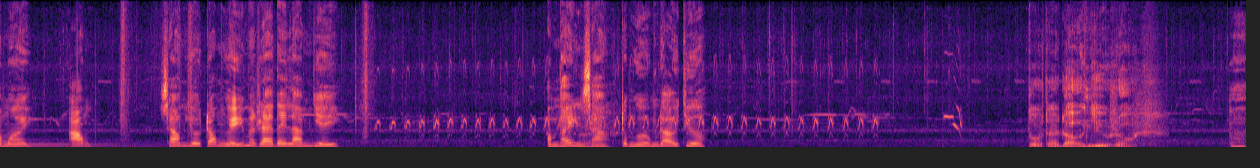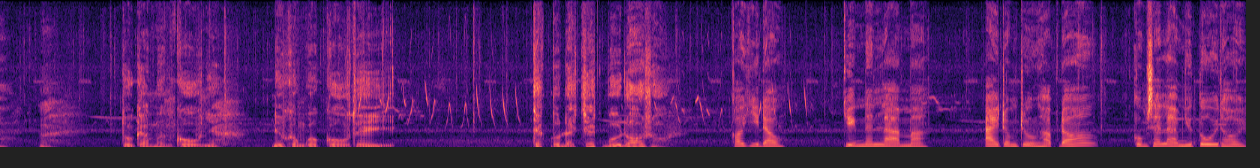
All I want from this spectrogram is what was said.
Ông ơi, ông Sao ông vô trong nghỉ mà ra đây làm gì? Ông thấy làm sao? Trong người ông đỡ chưa? Tôi đã đỡ nhiều rồi. Ờ. Tôi cảm ơn cô nha. Nếu không có cô thì Chắc tôi đã chết bữa đó rồi. Có gì đâu. Chuyện nên làm mà. Ai trong trường hợp đó Cũng sẽ làm như tôi thôi.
